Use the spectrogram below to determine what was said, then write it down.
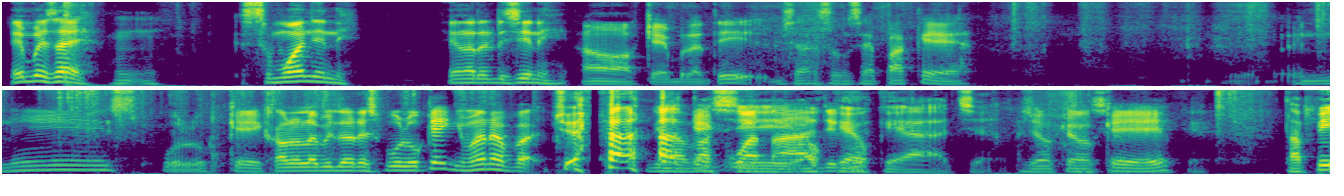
Ini punya saya. Mm-mm. Semuanya nih yang ada di sini. Oh, oke, berarti bisa langsung saya pakai ya. Ini 10k. Kalau lebih dari 10k gimana, Pak? Ya masih kuat aja gua. oke-oke aja. Masih oke oke. Oke. Tapi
